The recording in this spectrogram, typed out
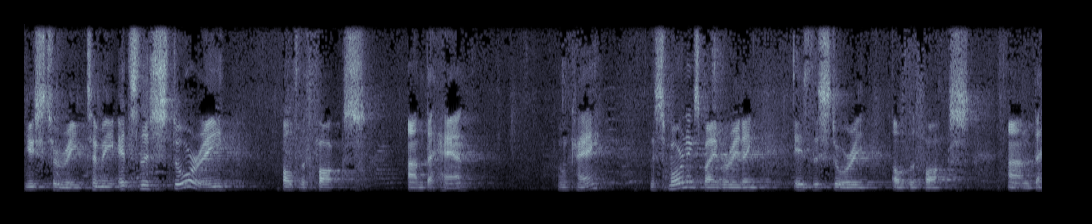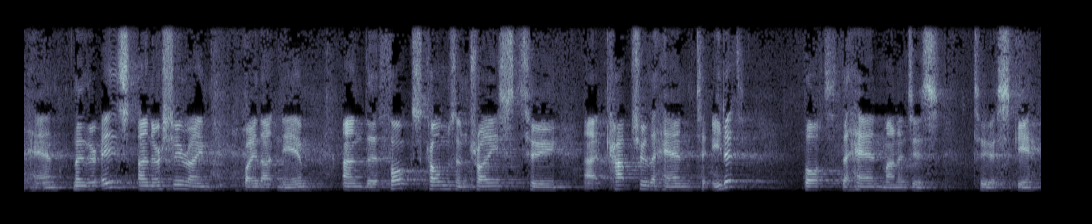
used to read to me. It's the story of the fox and the hen. Okay? This morning's Bible reading is the story of the fox and the hen. Now, there is a nursery rhyme by that name, and the fox comes and tries to uh, capture the hen to eat it, but the hen manages to escape.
